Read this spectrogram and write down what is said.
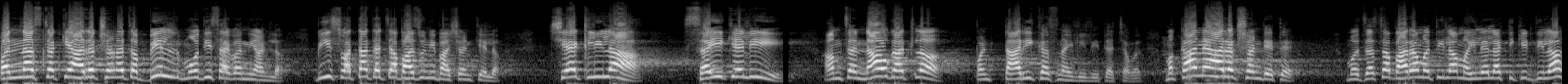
पन्नास टक्के आरक्षणाचं बिल मोदी साहेबांनी आणलं. मी स्वतः त्याच्या बाजूनी भाषण केलं. चेक लिहिला. सही केली. आमचं नाव घातलं. पण तारीखच नाही लिहिली त्याच्यावर. मग का नाही आरक्षण देते? मग जसं बारामतीला महिलेला तिकीट दिलं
